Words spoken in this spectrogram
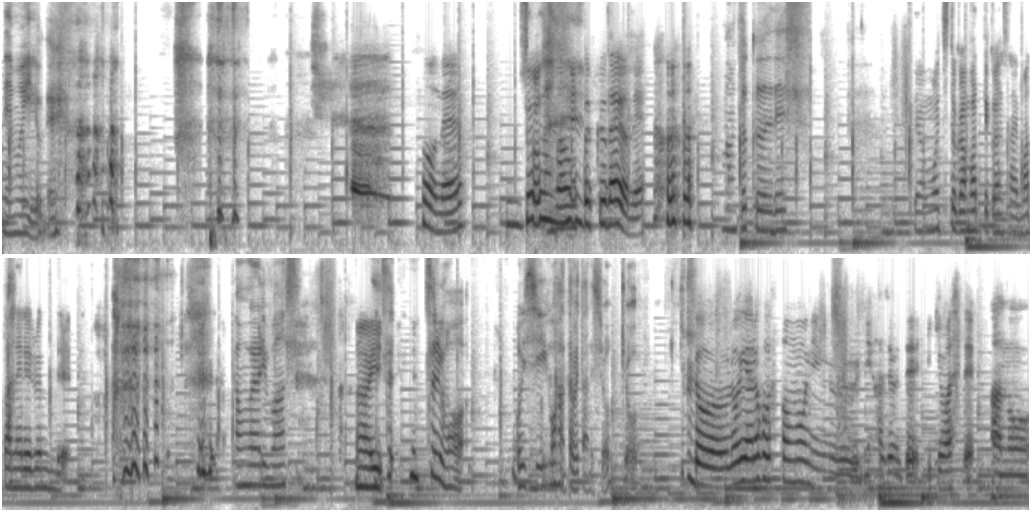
眠いよね そうね。そうだ満ね。腹だよね。満腹ですではもうちょっと頑張ってください。また寝れるんで。頑張りますはい。つ鶴も美味しいご飯食べたんでしょ？今日今日ロイヤルホストモーニングに初めて行きまして、あの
